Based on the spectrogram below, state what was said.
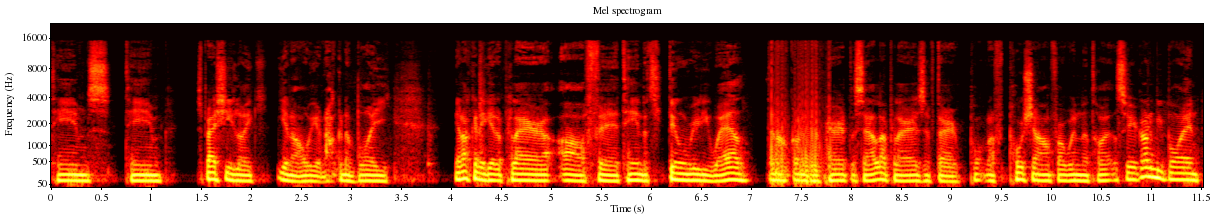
team's team? Especially like you know you're not going to buy. You're not going to get a player off a team that's doing really well. They're not going to be prepared to sell their players if they're putting a push on for winning the title. So you're going to be buying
